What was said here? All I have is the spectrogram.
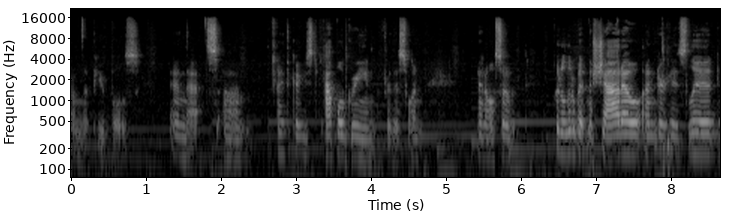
from the pupils. And that's, um, I think I used apple green for this one. And also put a little bit in the shadow under his lid.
